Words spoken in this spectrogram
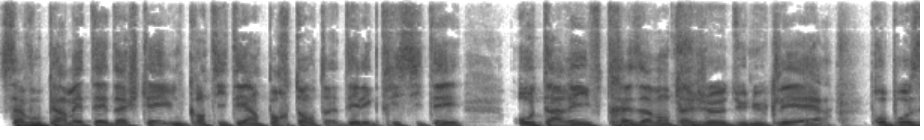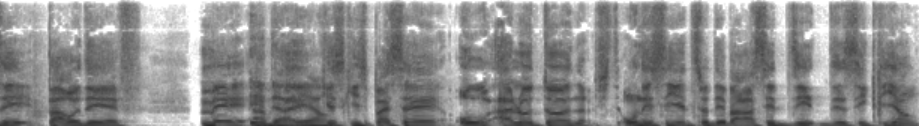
ça vous permettait d'acheter une quantité importante d'électricité au tarif très avantageux du nucléaire proposé par EDF. Mais après, qu'est-ce qui se passait Au, À l'automne, on essayait de se débarrasser de, de ses clients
